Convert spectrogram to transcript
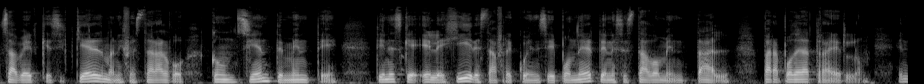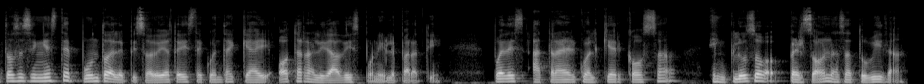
saber que si quieres manifestar algo conscientemente, tienes que elegir esta frecuencia y ponerte en ese estado mental para poder atraerlo. Entonces en este punto del episodio ya te diste cuenta que hay otra realidad disponible para ti. Puedes atraer cualquier cosa incluso personas a tu vida.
